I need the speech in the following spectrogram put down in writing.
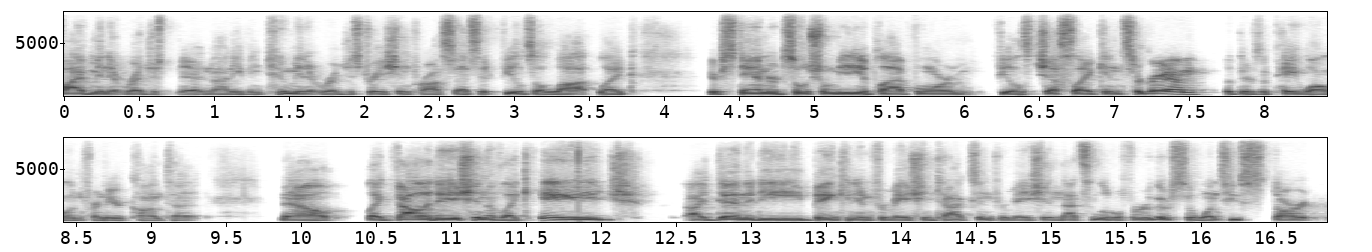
five minute register, not even two minute registration process. It feels a lot like your standard social media platform feels just like Instagram, but there's a paywall in front of your content. Now, like validation of like age, identity, banking information, tax information, that's a little further. So once you start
